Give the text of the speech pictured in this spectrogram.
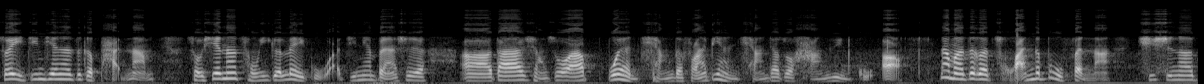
所以今天的这个盘呢，首先呢，从一个肋骨啊，今天本来是啊，大家想说啊，不会很强的，反而变很强，叫做航运股啊。那么这个船的部分呢，其实呢，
